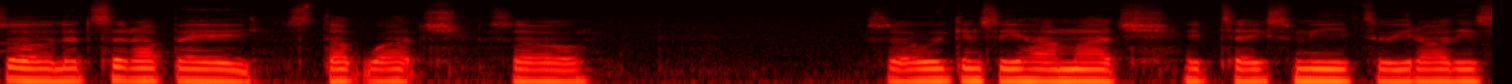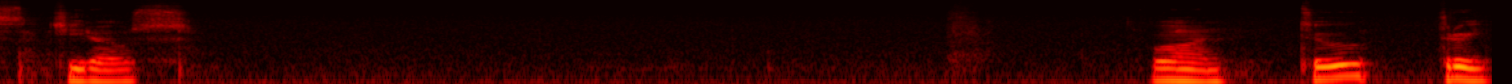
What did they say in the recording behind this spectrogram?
So let's set up a stopwatch. So so we can see how much it takes me to eat all these Cheetos. One two three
